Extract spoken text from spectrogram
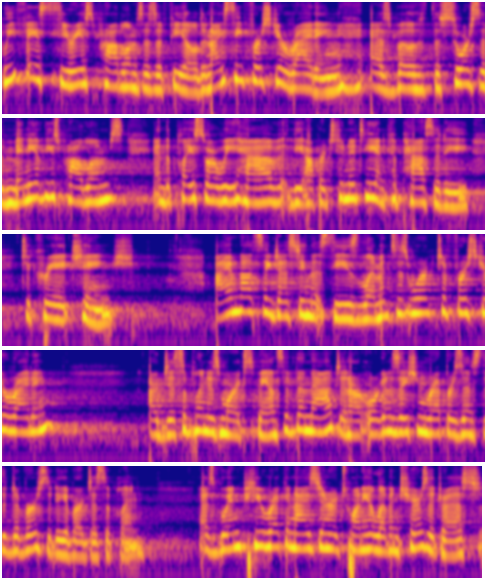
We face serious problems as a field, and I see first year writing as both the source of many of these problems and the place where we have the opportunity and capacity to create change. I am not suggesting that C's limits his work to first year writing. Our discipline is more expansive than that, and our organization represents the diversity of our discipline. As Gwen Pough recognized in her 2011 chair's address,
